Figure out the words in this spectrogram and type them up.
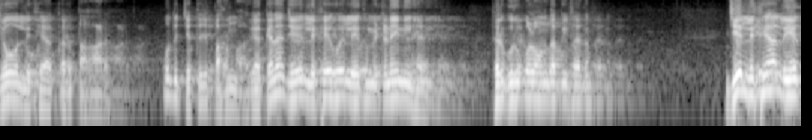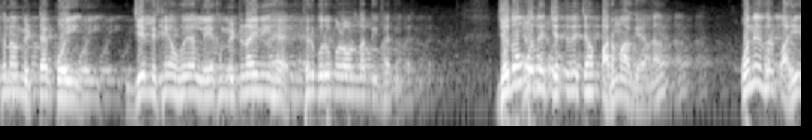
ਜੋ ਲਿਖਿਆ ਕਰਤਾਰ। ਉਹਦੇ ਚਿੱਤ 'ਚ ਭਰਮ ਆ ਗਿਆ। ਕਹਿੰਦਾ, ਜੇ ਲਿਖੇ ਹੋਏ ਲੇਖ ਮਿਟਣੇ ਨਹੀਂ ਹੈ ਫਿਰ ਗੁਰੂ ਕੋਲ ਆਉਣ ਦਾ ਕੀ ਫਾਇਦਾ? ਜੇ ਲਿਖਿਆ ਲੇਖ ਨਾ ਮਿਟੈ ਕੋਈ, ਜੇ ਲਿਖਿਆ ਹੋਇਆ ਲੇਖ ਮਿਟਣਾ ਹੀ ਨਹੀਂ ਹੈ, ਫਿਰ ਗੁਰੂ ਕੋਲ ਆਉਣ ਦਾ ਕੀ ਫਾਇਦਾ? ਜਦੋਂ ਉਹਦੇ ਚਿੱਤ ਵਿੱਚ ਆ ਭਰਮ ਆ ਗਿਆ ਨਾ, ਉਹਨੇ ਫਿਰ ਭਾਈ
